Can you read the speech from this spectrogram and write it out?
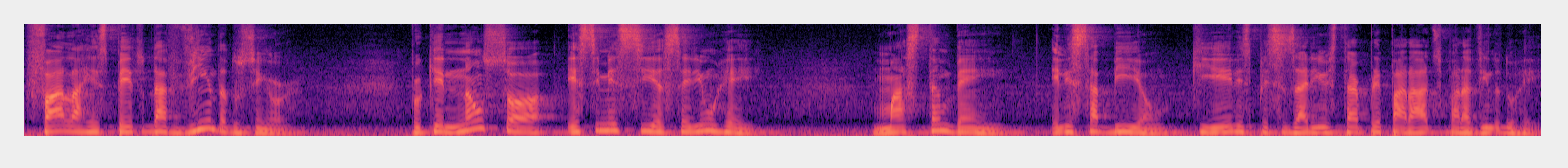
fala a respeito da vinda do Senhor. Porque não só esse Messias seria um rei, mas também eles sabiam que eles precisariam estar preparados para a vinda do rei.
